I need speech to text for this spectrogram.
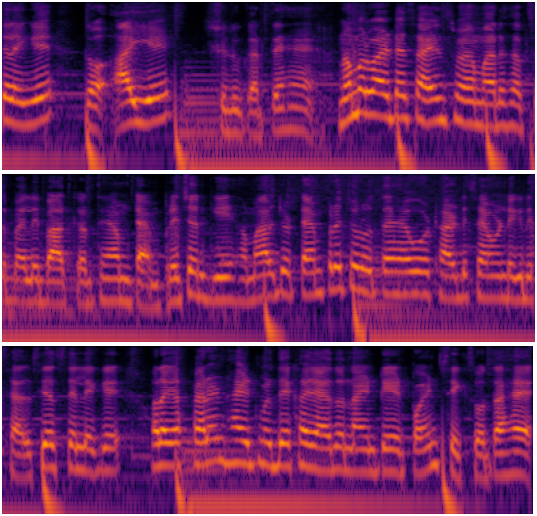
करेंगे तो आइए शुरू करते हैं। नंबर वाइट साइंस में हमारे सबसे पहले बात करते हैं हम टेम्परेचर की। हमारा जो टेम्परेचर होता है वो 37 डिग्री सेल्सियस से लेके और अगर फेरेनहाइट में देखा जाए तो 98.6 होता है।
